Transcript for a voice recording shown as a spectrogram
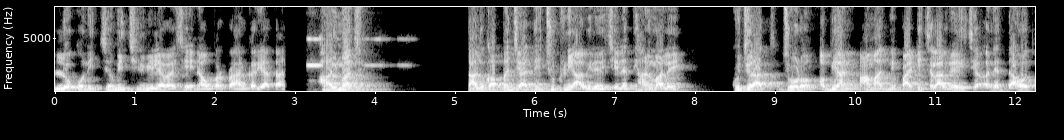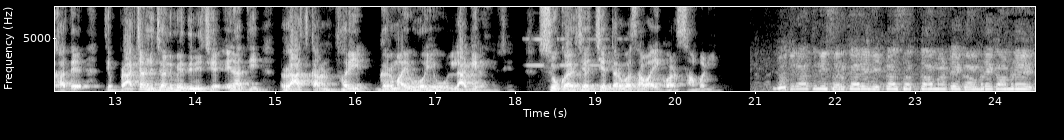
લોકોની જમીન છીનવી લેવાય છે એના ઉપર પ્રહાર કર્યા હતા. હાલમાં જ તાલુકા પંચાયતની ચૂંટણી આવી રહી છે એને ધ્યાનમાં લઈ ગુજરાત જોડો અભિયાન આમ આદમી પાર્ટી ચલાવી રહી છે અને દાહોદ ખાતે જે પ્રાચંડ જનમેદની છે એનાથી રાજકારણ ફરી ગરમાયું હોય એવું લાગી રહ્યું છે. શું કહે છે ચેતર વસાવા? એકવાર સાંભળીએ. ગુજરાતની સરકારે વિકાસ સત્તા માટે ગામડે ગામડે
